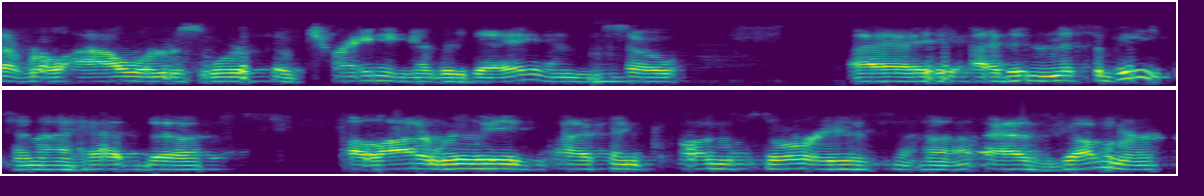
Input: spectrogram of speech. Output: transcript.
several hours worth of training every day, and so I I didn't miss a beat, and I had uh, a lot of really I think fun stories uh, as governor.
